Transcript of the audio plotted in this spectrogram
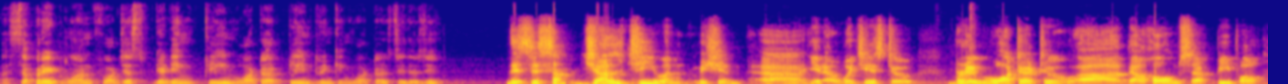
a separate one for just getting clean water, clean drinking water, Sridharji? This is some Jal Jeevan mission, uh, you know, which is to bring water to uh, the homes of people.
